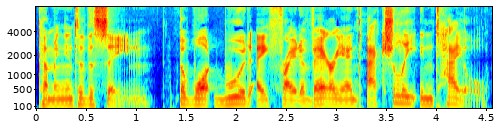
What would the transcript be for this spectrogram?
coming into the scene. But what would a freighter variant actually entail?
